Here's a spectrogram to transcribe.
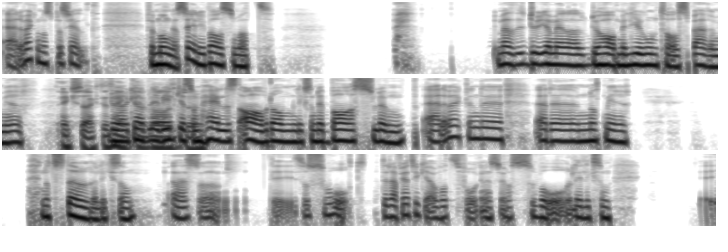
Är det verkligen något speciellt? För många ser det ju bara som att men du, jag menar, du har miljontals spermier. Exakt. Jag Du hade tänker kunnat bli vilket som helst av dem. Liksom, det är bara slump. Är det verkligen det? Är det något mer, något större liksom? Alltså, det är så svårt. Det är därför jag tycker abortfrågan är så svår. Det är liksom, eh,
